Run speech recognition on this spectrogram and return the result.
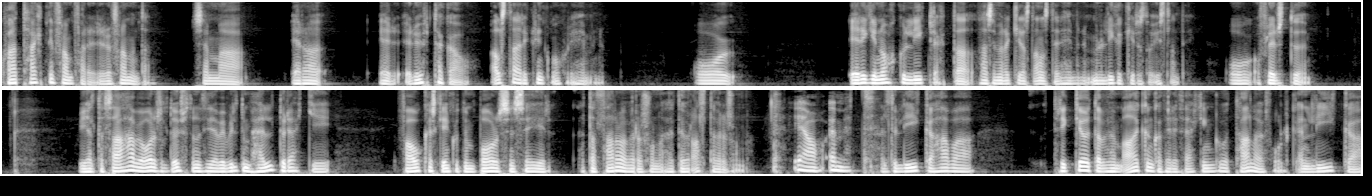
Hvað tækni framfærir eru framöndan sem að er, að, er, er upptaka á allstaðar í kringum okkur í heiminum? Og er ekki nokkuð líklegt að það sem er að gerast annars þegar í heiminum munur líka að gerast á Íslandi og á fleiri stöðum? Og ég held að það hafi orðið svolítið uppstöðan því að við vildum heldur ekki fá kannski einhvern veginn borð sem segir þetta þarf að vera svona, þetta hefur alltaf verið svona. Já, ömmit heldur líka að hafa tryggja auðvitað að við höfum aðganga þeirri þekkingu og tala við fólk en líka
